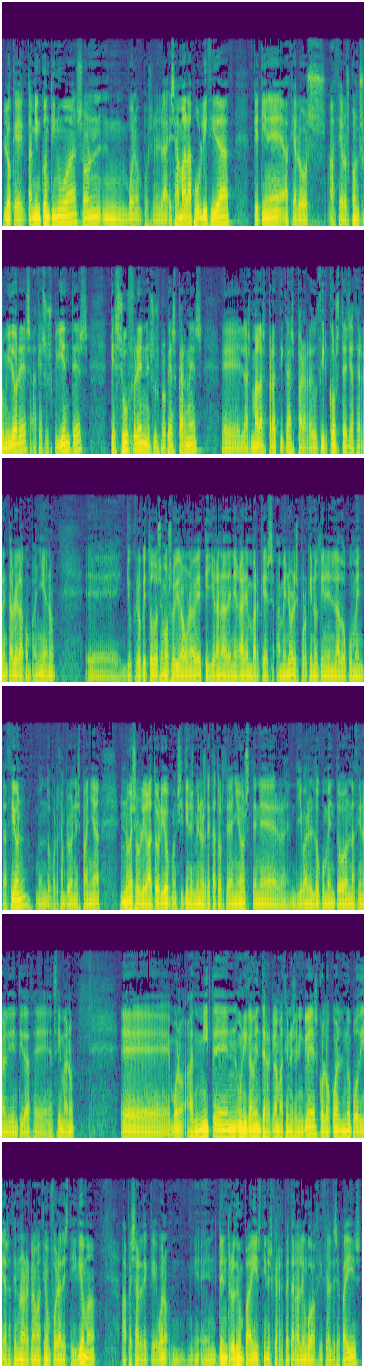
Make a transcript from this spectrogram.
Lo que también continúa son, mm, bueno, pues esa mala publicidad que tiene hacia los hacia los consumidores, hacia sus clientes que sufren en sus propias carnes eh, las malas prácticas para reducir costes y hacer rentable la compañía, ¿no? Eh, yo creo que todos hemos oído alguna vez que llegan a denegar embarques a menores porque no tienen la documentación, cuando, por ejemplo, en España no es obligatorio, pues, si tienes menos de 14 años, tener llevar el documento nacional de identidad eh, encima, ¿no? bueno, admiten únicamente reclamaciones en inglés, con lo cual no podías hacer una reclamación fuera de este idioma a pesar de que, bueno, dentro de un país tienes que respetar la lengua oficial de ese país,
